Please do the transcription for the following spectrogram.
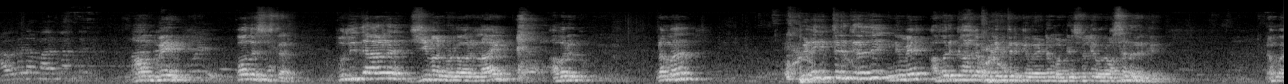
அவருடைய மரணத்தை ஆமென். போது சிஸ்டர். புதிதான ஜீவன் உள்ளவர்களாய் அவர் நம்ம பிழைத்திருக்கிறது இனிமேல் அவருக்காக பிழைத்திருக்க வேண்டும் அப்படின்னு சொல்லி ஒரு வசனம் இருக்கு. நம்ம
